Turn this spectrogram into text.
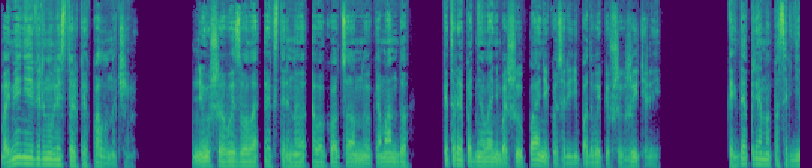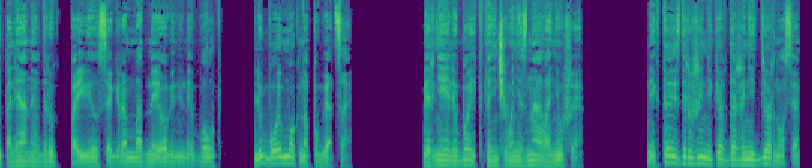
В имение вернулись только к полуночи. Нюша вызвала экстренную эвакуационную команду которая подняла небольшую панику среди подвыпивших жителей. Когда прямо посреди поляны вдруг появился громадный огненный волк, любой мог напугаться. Вернее, любой, кто ничего не знал о Нюше. Никто из дружинников даже не дернулся,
